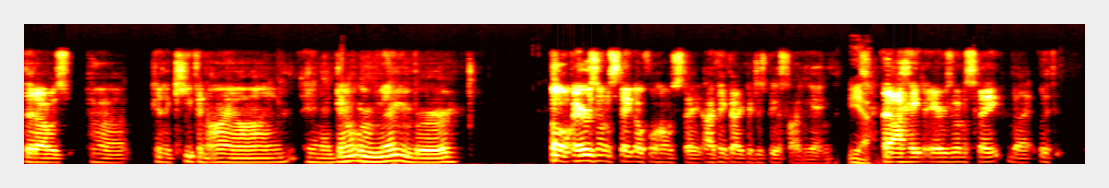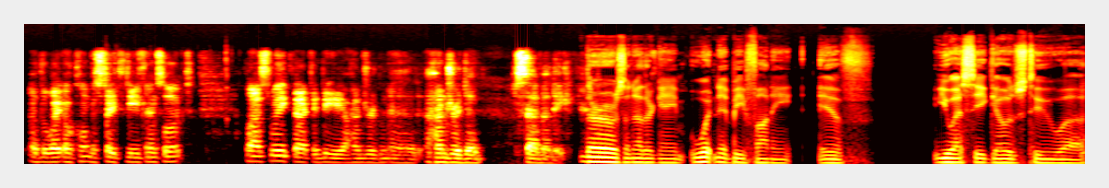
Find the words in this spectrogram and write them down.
that I was uh, going to keep an eye on, and I don't remember. Oh, Arizona State, Oklahoma State. I think that could just be a fun game. yeah, Uh, I hate Arizona State, but with uh, the way Oklahoma State's defense looked last week, that could be 100, and, uh, 100 to 70. there was another game. Wouldn't it be funny if USC goes to uh,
